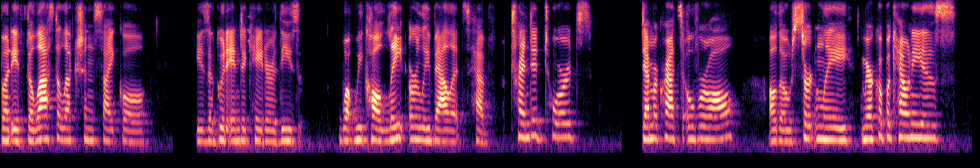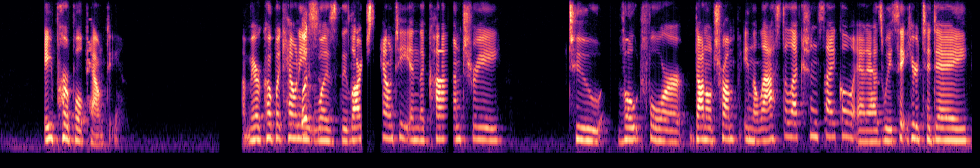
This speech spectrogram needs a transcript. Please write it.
But if the last election cycle is a good indicator, these what we call late early ballots have trended towards Democrats overall, although certainly Maricopa County is a purple county. Uh, Maricopa County What's... was the largest county in the country to vote for Donald Trump in the last election cycle. And as we sit here today,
